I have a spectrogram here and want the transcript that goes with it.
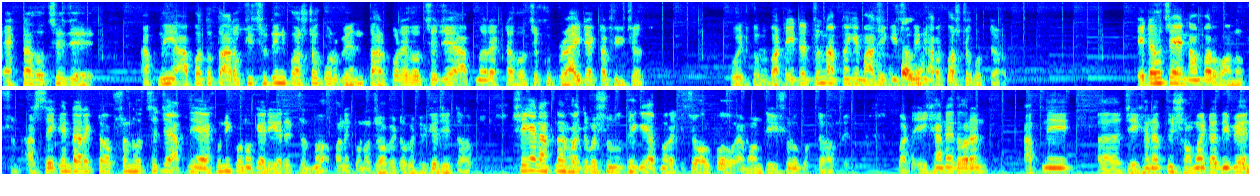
একটা হচ্ছে যে আপনি আপাতত আরও কিছুদিন কষ্ট করবেন তারপরে হচ্ছে যে আপনার একটা হচ্ছে খুব ব্রাইট একটা ফিউচার ওয়েট করুন। বাট এটার জন্য আপনাকে মাঝে কিছুদিন আরও কষ্ট করতে হবে। এটা হচ্ছে নাম্বার ওয়ান অপশন আর সেকেন্ড আরেকটা অপশন হচ্ছে যে আপনি এখনই কোনো ক্যারিয়ারের জন্য মানে কোনো জবে টবে ঢুকে যেতে হবে। সেখানে আপনার হয়তো শুরু থেকে আপনারা কিছু অল্প অ্যামাউন্ট দিয়ে শুরু করতে হবে। বাট এইখানে ধরেন আপনি যেখানে আপনি সময়টা দিবেন,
